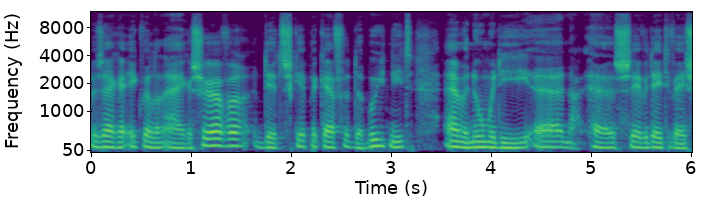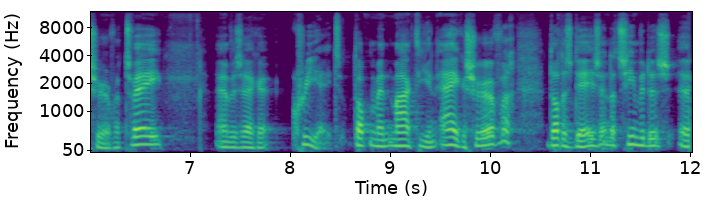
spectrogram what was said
We zeggen ik wil een eigen server, dit skip ik even, dat boeit niet. En we noemen die uh, nou, CWD-TV server 2. En we zeggen create. Op dat moment maakt hij een eigen server. Dat is deze. En dat zien we dus uh,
